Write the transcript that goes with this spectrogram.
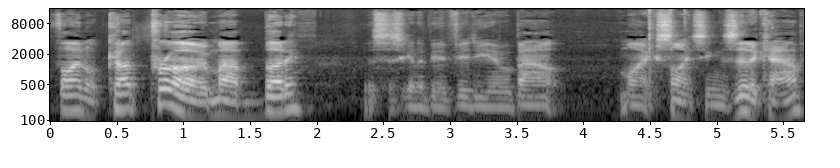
Final Cut Pro, my buddy. This is going to be a video about my exciting Zilla cab.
